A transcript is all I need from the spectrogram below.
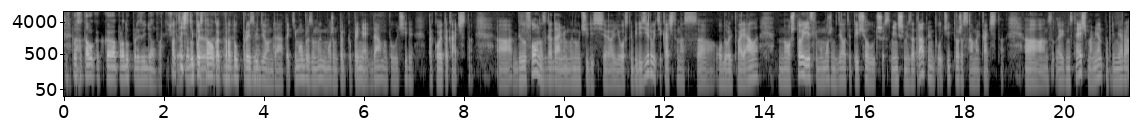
То есть после а, того, как а, продукт произведен фактически? Фактически продукт... после того, как продукт произведен, да. Таким образом мы можем только принять, да, мы получили такое-то качество. А, безусловно, с годами мы научились э, его стабилизировать, и качество нас э, удовлетворяло. Но что, если мы можем сделать это еще лучше, с меньшими затратами получить то же самое качество? И в настоящий момент, например,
